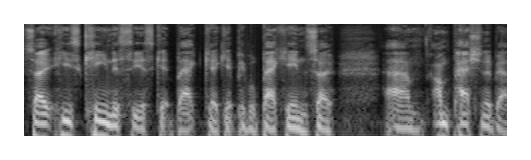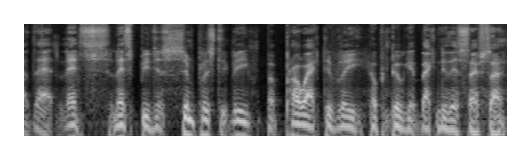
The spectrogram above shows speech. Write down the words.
So he's keen to see us get back, uh, get people back in. So um, I'm passionate about that. Let's let's be just simplistically but proactively helping people get back into their safe zone.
